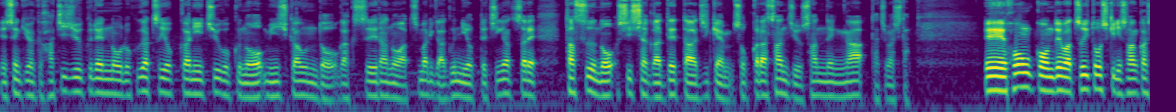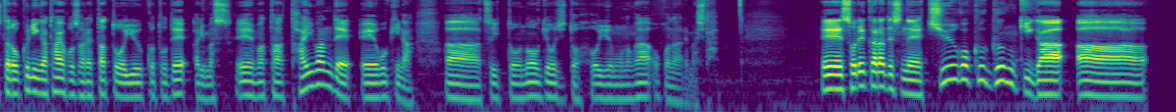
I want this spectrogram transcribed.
1989年の6月4日に中国の民主化運動学生らの集まりが軍によって鎮圧され多数の死者が出た事件。そこから33年が経ちました。えー、香港では追悼式に参加した6人が逮捕されたということであります、えー、また台湾で、えー、大きなあ追悼の行事というものが行われました、えー、それからですね中国軍機があ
